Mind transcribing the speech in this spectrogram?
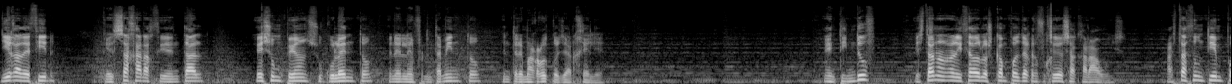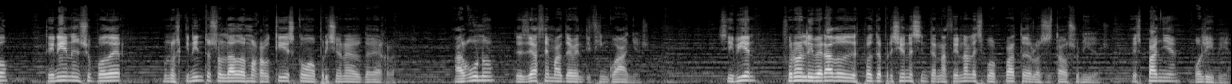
llega a decir que el Sáhara Occidental es un peón suculento en el enfrentamiento entre Marruecos y Argelia. En Tinduf están organizados los campos de refugiados saharauis. Hasta hace un tiempo tenían en su poder unos 500 soldados marroquíes como prisioneros de guerra, algunos desde hace más de 25 años, si bien fueron liberados después de presiones internacionales por parte de los Estados Unidos, España o Libia.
